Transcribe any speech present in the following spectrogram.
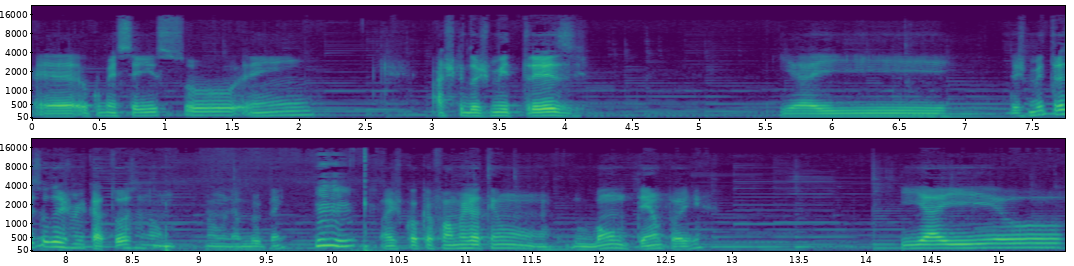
É, eu comecei isso em acho que 2013. E aí 2013 ou 2014, não, não lembro bem. Uhum. Mas de qualquer forma já tem um, bom tempo aí. E aí eu.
